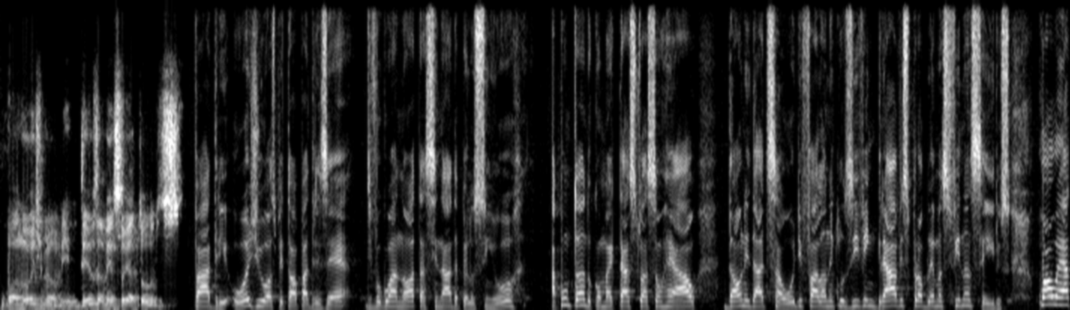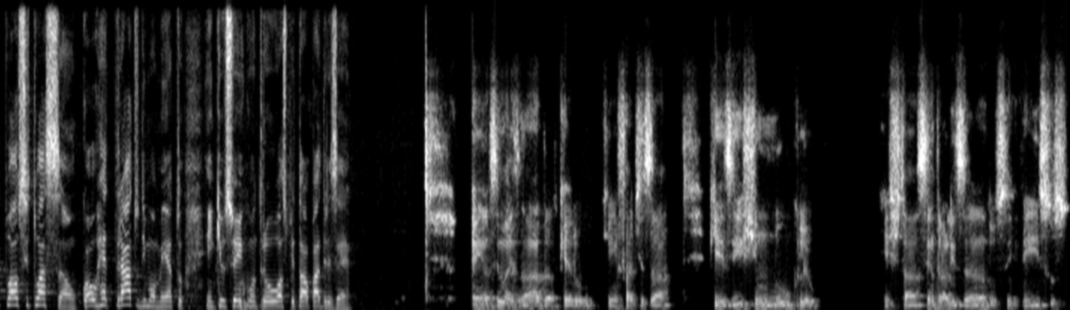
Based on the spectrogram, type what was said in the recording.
Boa noite, meu amigo. Deus abençoe a todos. Padre, hoje o Hospital Padre Zé divulgou a nota assinada pelo senhor apontando como é que está a situação real da unidade de saúde, falando inclusive em graves problemas financeiros. Qual é a atual situação? Qual o retrato de momento em que o senhor encontrou o Hospital Padre Zé? Bem, antes de mais nada, quero enfatizar que existe um núcleo que está centralizando os serviços,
